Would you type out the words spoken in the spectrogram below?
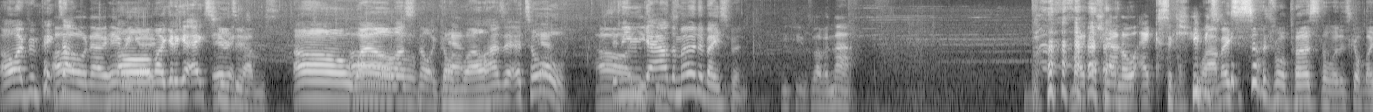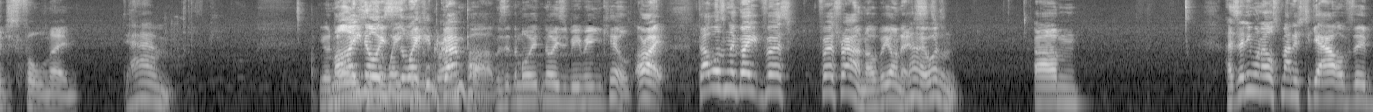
Oh, I've been picked up. Oh, no, here we oh, go. am I going to get Here executed? it comes. Oh, well, Oh, that's not gone yeah. well, has it at all? Yeah. Oh, Didn't even get out of the murder basement. YouTube's loving that. My channel executes. Wow, it makes it so much more personal when it's got my just full name. Damn. Your My has noise is awakened awakened grandpa. Was it the noise of me being killed? All right, that wasn't a great first first round. I'll be honest. No, it wasn't. Um, has anyone else managed to get out of the?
